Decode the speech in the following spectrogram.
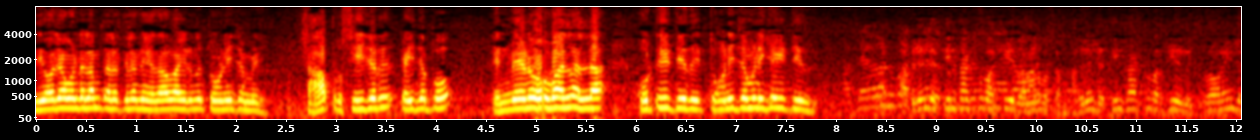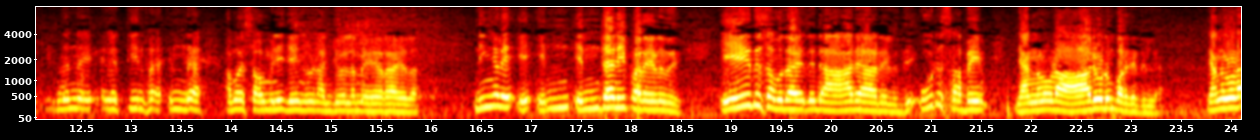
നിയോജകമണ്ഡലം തലത്തിലെ നേതാവായിരുന്നു ടോണി ചമ്മണി. പക്ഷെ ആ പ്രൊസീജിയർ കഴിഞ്ഞപ്പോ എൻ വേണുഗോപാലിനല്ല വോട്ട് കിട്ടിയത് ടോണി ചമ്മണിക്കാണ് കിട്ടിയത്. ലത്തീൻ ഇന്ന് അപ്പൊ സൗമിനി ജയിനോട് അഞ്ചു കൊല്ലം മേയറായതാ. നിങ്ങൾ എന്താണ് ഈ പറയണത്? ഏത് സമുദായത്തിന്റെ ആരാടലും ഒരു സഭയും ഞങ്ങളോട് ആരോടും പറഞ്ഞിട്ടില്ല. ഞങ്ങളോട്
